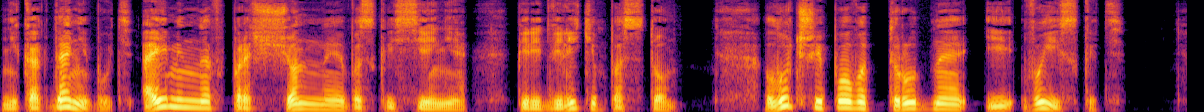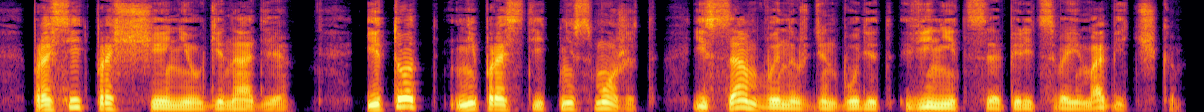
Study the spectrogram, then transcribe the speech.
не когда-нибудь, а именно в прощенное воскресенье перед Великим постом. Лучший повод трудно и выискать. Просить прощения у Геннадия. И тот не простить не сможет, и сам вынужден будет виниться перед своим обидчиком.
